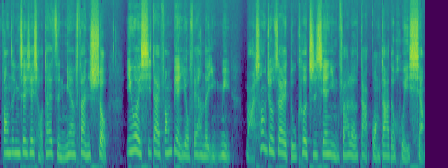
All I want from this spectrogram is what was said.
放进这些小袋子里面贩售，因为携带方便又非常的隐秘。马上就在读客之间引发了大广大的回响，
